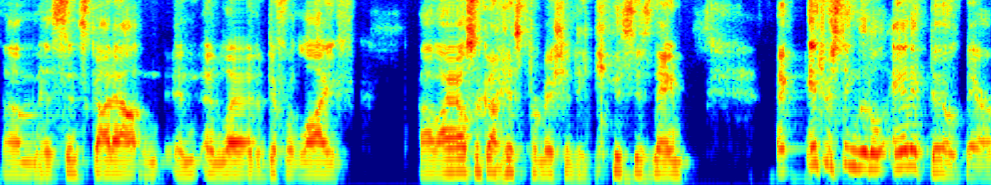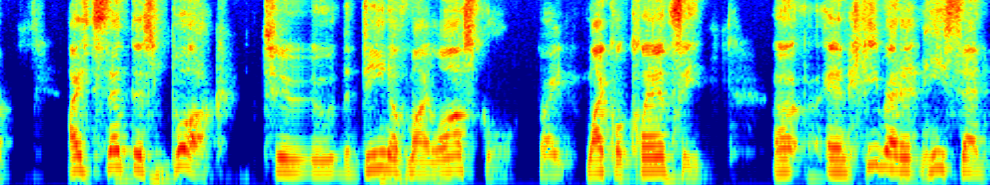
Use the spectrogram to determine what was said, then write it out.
um, has since got out and, and, and led a different life. Uh, I also got his permission to use his name. interesting little anecdote there. I sent this book to the dean of my law school, right, Michael Clancy, uh, and he read it and he said,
